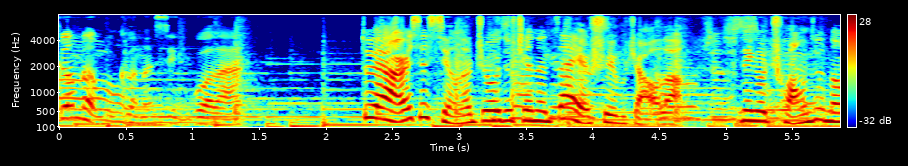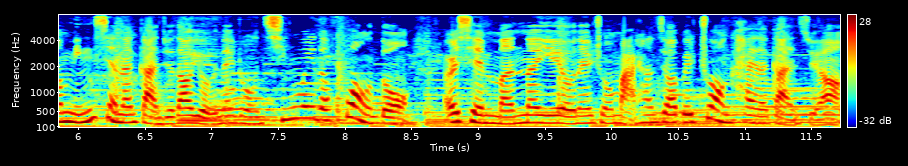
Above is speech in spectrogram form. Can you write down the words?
根本不可能醒过来。对啊，而且醒了之后就真的再也睡不着了，那个床就能明显的感觉到有那种轻微的晃动，而且门呢也有那种马上就要被撞开的感觉啊。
